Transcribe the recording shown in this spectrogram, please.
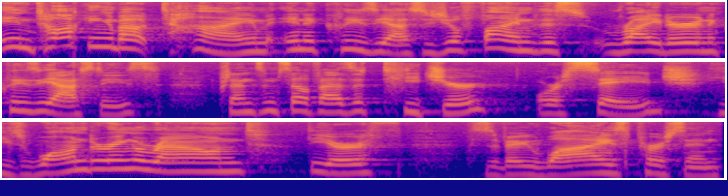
in talking about time in Ecclesiastes, you'll find this writer in Ecclesiastes presents himself as a teacher or a sage. He's wandering around the earth. Is a very wise person.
